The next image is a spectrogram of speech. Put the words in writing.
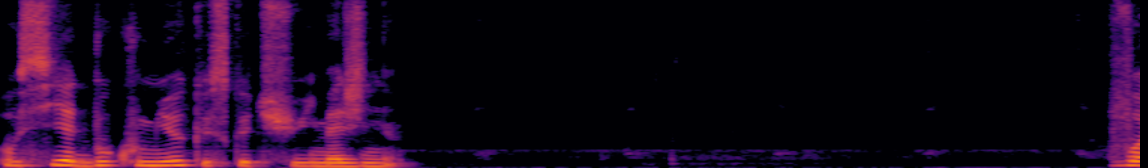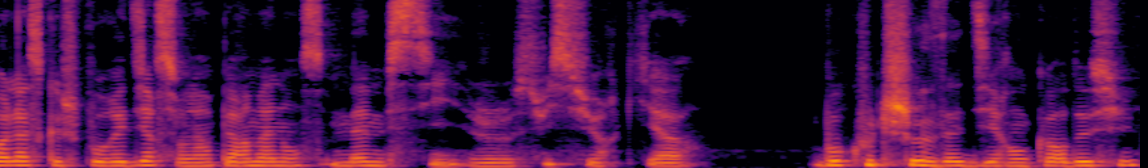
aussi être beaucoup mieux que ce que tu imagines. Voilà ce que je pourrais dire sur l'impermanence, même si je suis sûre qu'il y a beaucoup de choses à dire encore dessus.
